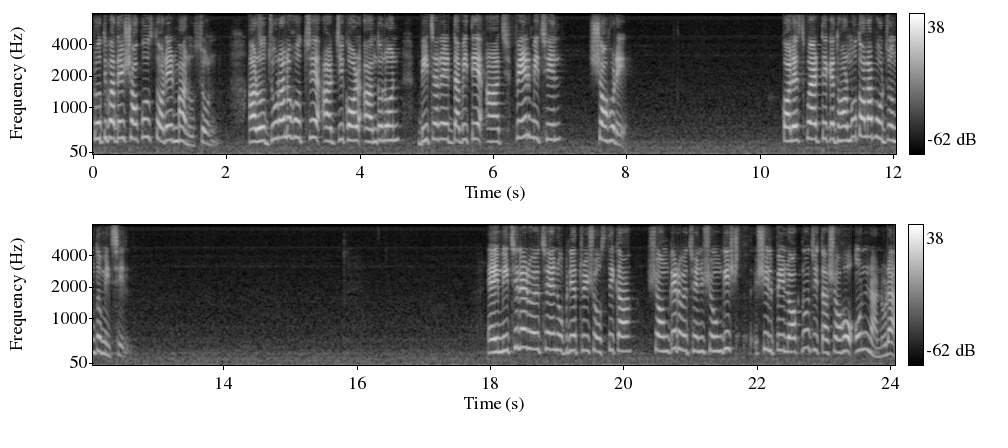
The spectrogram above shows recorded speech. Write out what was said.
প্রতিবাদের সকল স্তরের মানুষজন। আরও জোরালো হচ্ছে আর্যিকর আন্দোলন। বিচারের দাবিতে আজ ফের মিছিল শহরে। কলেজ স্কোয়ার থেকে ধর্মতলা পর্যন্ত মিছিল। এই মিছিলে রয়েছেন অভিনেত্রী স্বস্তিকা, সঙ্গে রয়েছেন সংগীত শিল্পী লগ্নজিতা সহ অন্যান্যরা।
